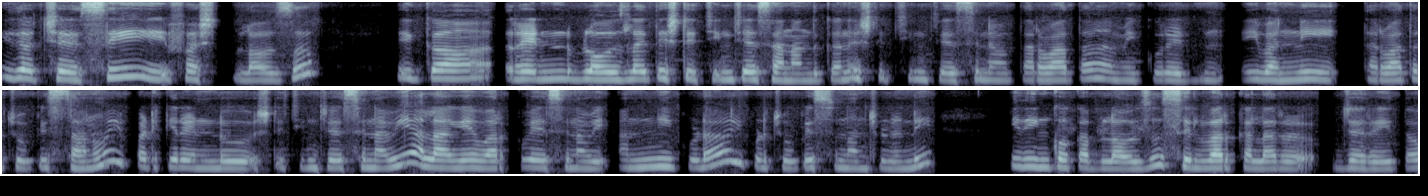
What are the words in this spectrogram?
ఇది వచ్చేసి ఫస్ట్ బ్లౌజ్. ఇక రెండు బ్లౌజులు అయితే స్టిచ్చింగ్ చేశాను. అందుకని స్టిచ్చింగ్ చేసిన తర్వాత మీకు రెడ్ ఇవన్నీ తర్వాత చూపిస్తాను. ఇప్పటికి రెండు స్టిచ్చింగ్ చేసినవి అలాగే వర్క్ వేసినవి అన్నీ కూడా ఇప్పుడు చూపిస్తున్నాను చూడండి. ఇది ఇంకొక బ్లౌజు సిల్వర్ కలర్ జరీతో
